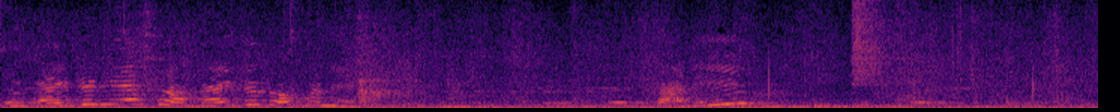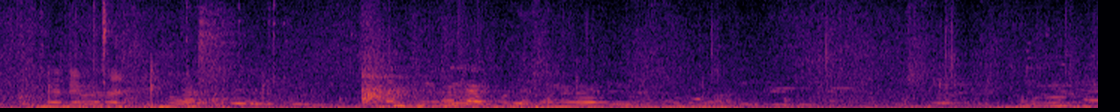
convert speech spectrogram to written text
তো গাড়িটা নিয়ে আসো গাড়িটা তো ওখানে। গাড়ি? নেবে না ঝিঙ্গা। না লাগবে না বুড়ো না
